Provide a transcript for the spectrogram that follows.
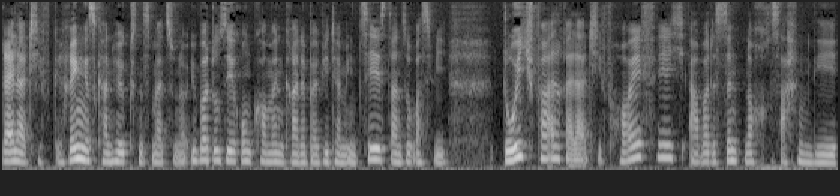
relativ gering. Es kann höchstens mal zu einer Überdosierung kommen. Gerade bei Vitamin C ist dann sowas wie Durchfall relativ häufig, aber das sind noch Sachen, die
